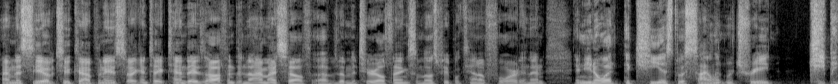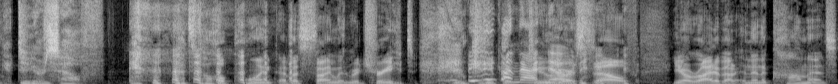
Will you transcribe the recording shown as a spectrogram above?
I'm the CEO of two companies, so I can take 10 days off and deny myself of the material things that most people can't afford. And then, and you know what? The key is to a silent retreat, keeping it to Mm-hmm. yourself. That's the whole point of a silent retreat. You keep it to note- yourself. You don't write about it. And then the comments,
